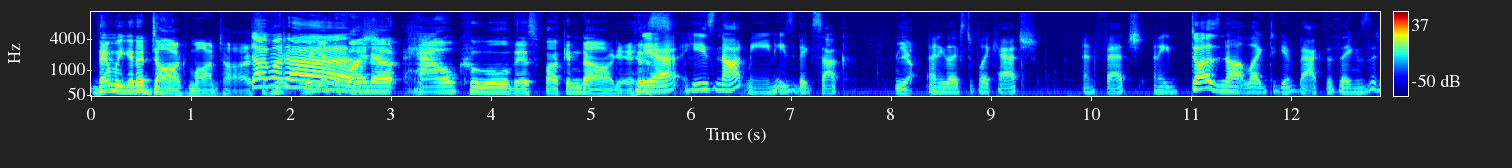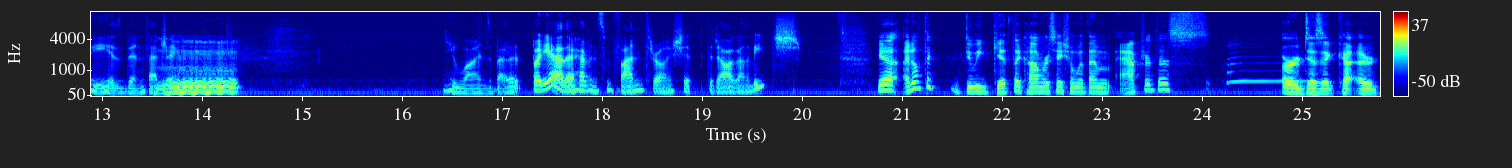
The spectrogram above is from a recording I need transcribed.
then we get a dog montage. Dog montage. We get to find out how cool this fucking dog is. Yeah, he's not mean. He's a big suck. Yeah. And he likes to play catch and fetch. And he does not like to give back the things that he has been fetching. he whines about it. But yeah, they're having some fun throwing shit at the dog on the beach. Yeah, I don't think. Do we get the conversation with them after this, or does it? cut? Or,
